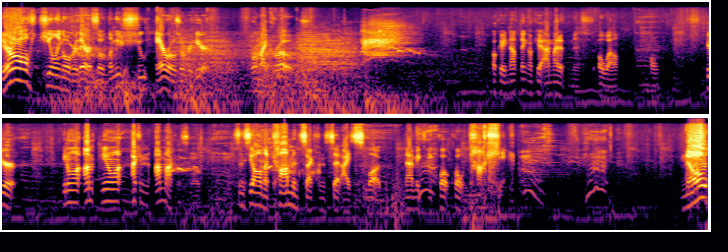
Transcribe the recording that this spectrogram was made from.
They're all healing over there, so let me just shoot arrows over here. For my crows. Okay, nothing? Okay, I might have missed. Oh, well. Oh. Here. You know what? I'm. You know what? I can. I'm not gonna slug. Since y'all in the comment section said I slug, that makes me quote quote toxic. Nope.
